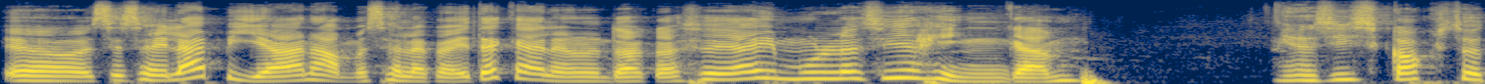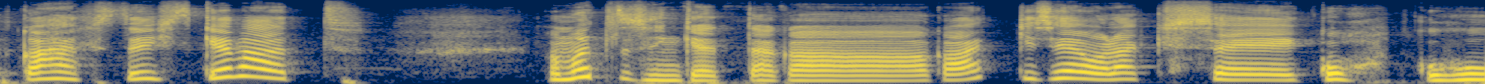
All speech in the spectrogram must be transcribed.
see sai läbi ja enam ma sellega ei tegelenud, aga see jäi mulle siia hinge. ja siis kaks tuhat kaheksateist kevad ma mõtlesingi, et aga, aga äkki see oleks see koht, kuhu,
